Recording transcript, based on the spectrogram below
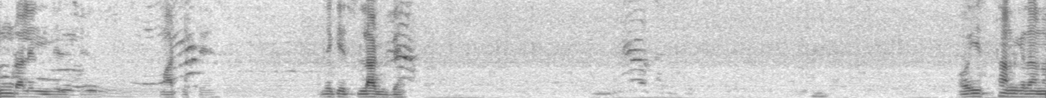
নোংরা লেগে গেছে। মাটিতে। দেখিস, লাগবে। ওই স্থান গেলানো,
